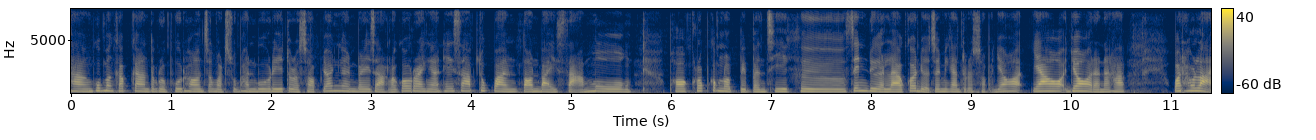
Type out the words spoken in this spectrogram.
ทางผู้บังคับการตำรวจภูธรจังหวัดสุพรรณบุรี ตรวจสอบยอดเงินบริจาคแล้วก็รายงานให้ทราบทุกวันตอนบ่ายสามโมงพอครบกำหนดปิดบัญชีคือสิ้นเดือนแล้วก็เดี๋ยวจะมีการตรวจสอบยอดยอดยอดนะคะว่าเท่าไหร่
